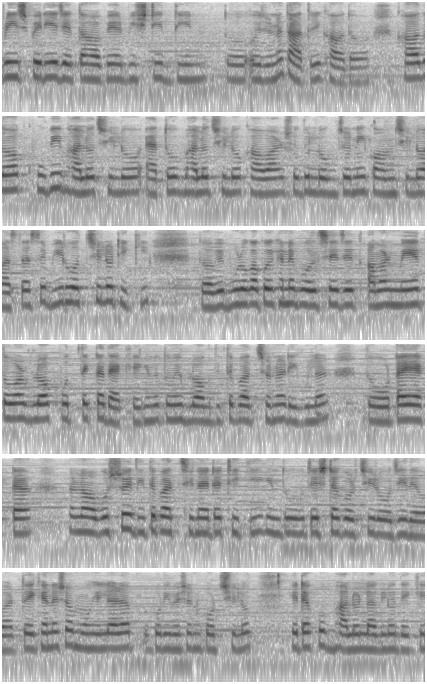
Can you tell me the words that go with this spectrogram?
ব্রিজ পেরিয়ে যেতে হবে আর বৃষ্টির দিন। তো ওই জন্য তাড়াতাড়ি খাওয়া দাওয়া খাওয়া দাওয়া খুবই ভালো ছিল, এত ভালো ছিল খাওয়ার। শুধু লোকজনই কম ছিল। আস্তে আস্তে ভিড় হচ্ছিল ঠিকই। তবে বুড়ো কাকু এখানে বলছে যে, আমার মেয়ে তোমার ব্লগ প্রত্যেকটা দেখে, কিন্তু তুমি ব্লগ দিতে পারছ না রেগুলার তো ওটাই একটা, না, অবশ্যই দিতে পারছি না এটা ঠিকই, কিন্তু চেষ্টা করছি রোজই দেওয়ার। তো এখানে সব মহিলারা পরিবেশন করছিল। এটা খুব ভালো লাগল দেখে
